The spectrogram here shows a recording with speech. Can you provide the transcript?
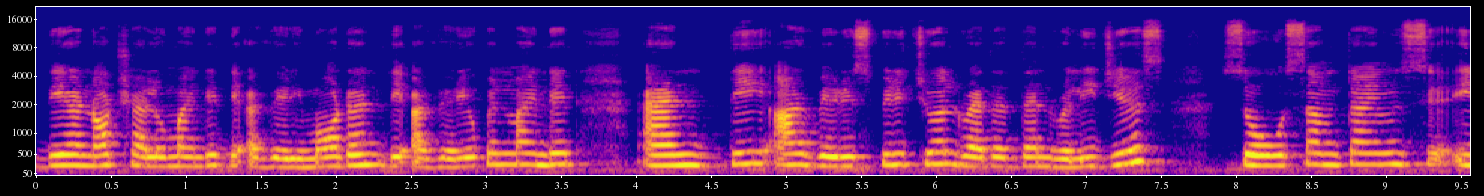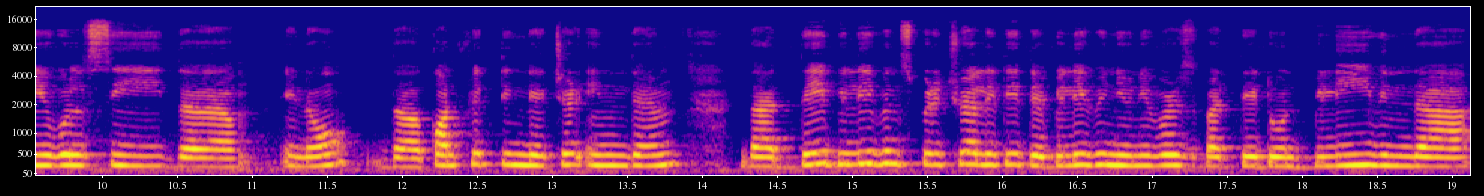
They are not shallow-minded. They are very modern. They are very open-minded. And they are very spiritual rather than religious. So sometimes you will see the you know the conflicting nature in them that they believe in spirituality they believe in universe but they don't believe in the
